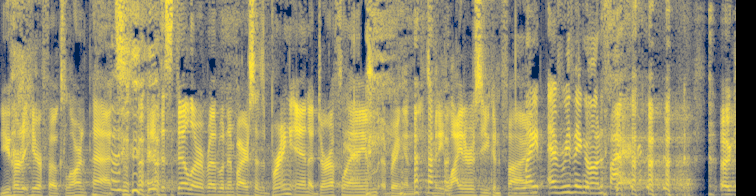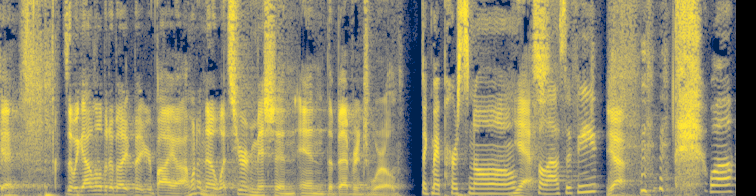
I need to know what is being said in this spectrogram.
You heard it here, folks. Lauren Patz, head distiller of Redwood Empire, says bring in a Duraflame, bring in as many lighters as you can find. Light everything on fire. Okay. So we got a little bit about, about your bio. I want to know what's your mission in the beverage world? like my personal Yes. philosophy. Yeah. Well,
